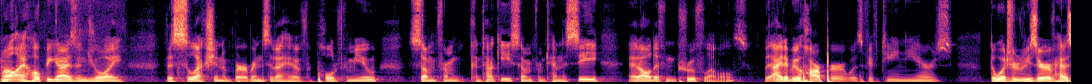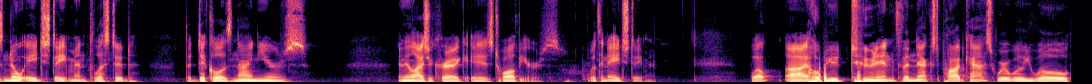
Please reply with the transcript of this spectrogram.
Well, I hope you guys enjoy this selection of bourbons that I have pulled from you. Some from Kentucky, some from Tennessee, at all different proof levels. The IW Harper was 15 years. The Woodford Reserve has no age statement listed. The Dickel is 9 years. And the Elijah Craig is 12 years with an age statement. Well, uh, I hope you tune in for the next podcast where we will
